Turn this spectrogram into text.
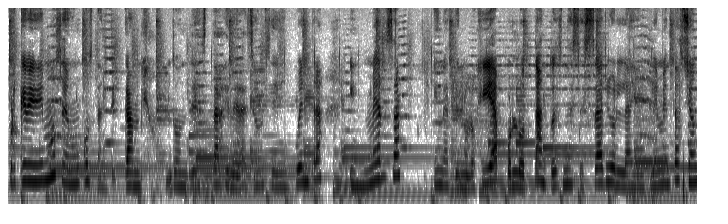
Porque vivimos en un constante cambio, donde esta generación se encuentra inmersa en la tecnología, por lo tanto es necesario la implementación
